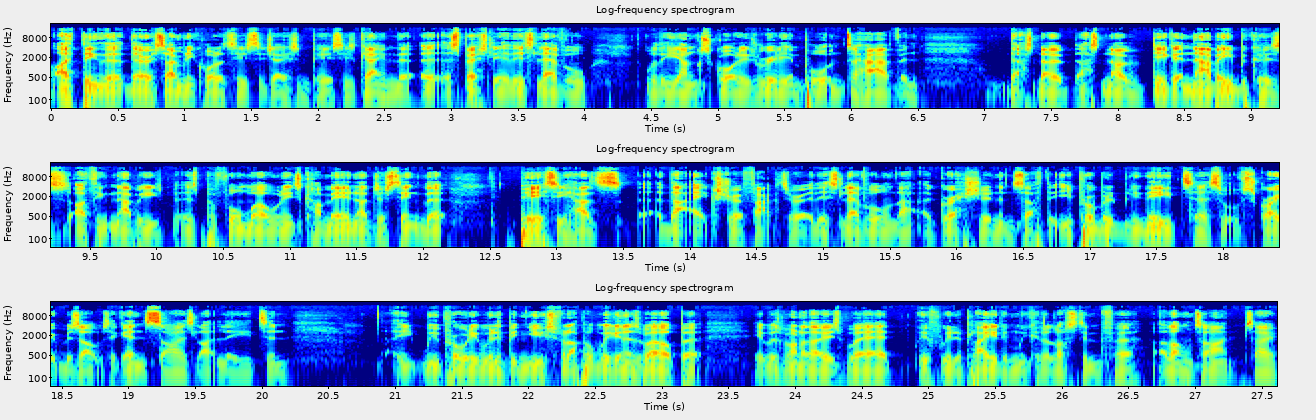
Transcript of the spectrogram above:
I think that there are so many qualities to Jason Pearce's game that, especially at this level with a young squad, is really important to have. And that's no that's no dig at Naby because I think Naby has performed well when he's come in. I just think that Piercy has uh, that extra factor at this level, that aggression and stuff that you probably need to sort of scrape results against sides like Leeds. And uh, we probably would have been useful up at Wigan as well, but it was one of those where if we'd have played him, we could have lost him for a long time. So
